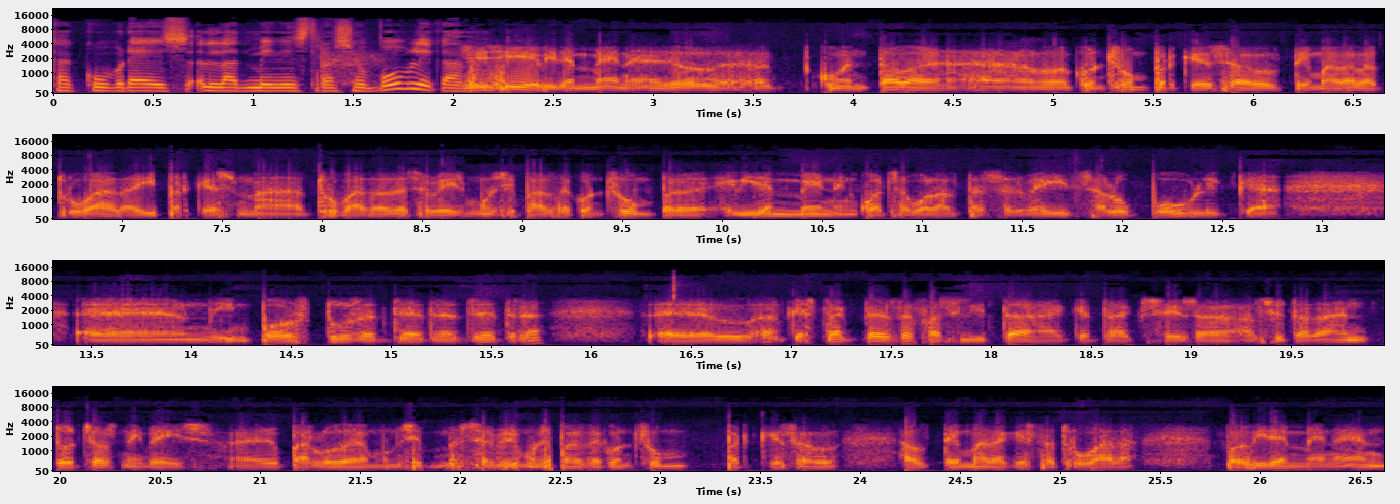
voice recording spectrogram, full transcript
que cobreix l'administració pública. No? Sí, sí, evidentment. Eh? Jo eh, comentava eh, el consum perquè és el tema de la trobada i perquè és una trobada de serveis municipals de consum, però evidentment en qualsevol altre servei, salut pública, eh, impostos, etc etc el, el que es tracta és de facilitar aquest accés al ciutadà en tots els nivells. Eh, parlo de municip, serveis municipals de consum per, que és el, el tema d'aquesta trobada. Però, evidentment, eh, en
